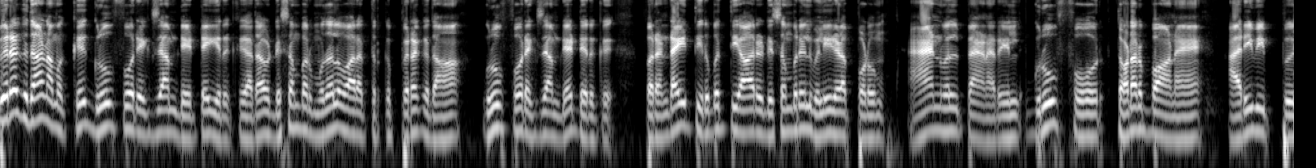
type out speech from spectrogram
பிறகு தான் நமக்கு குரூப் ஃபோர் எக்ஸாம் டேட்டே இருக்குது அதாவது டிசம்பர் முதல் வாரத்திற்கு பிறகு தான் குரூப் ஃபோர் எக்ஸாம் டேட் இருக்குது இப்போ ரெண்டாயிரத்தி இருபத்தி ஆறு டிசம்பரில் வெளியிடப்படும் ஆனுவல் பேனரில் குரூப் ஃபோர் தொடர்பான அறிவிப்பு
